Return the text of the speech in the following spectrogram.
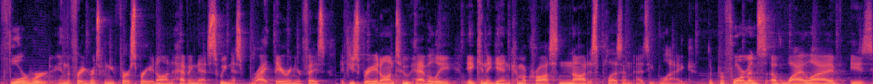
forward in the fragrance when you first spray it on, having that sweetness right there in your face. If you spray it on too heavily, it can again come across not as pleasant as you'd like. The performance of Y Live is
